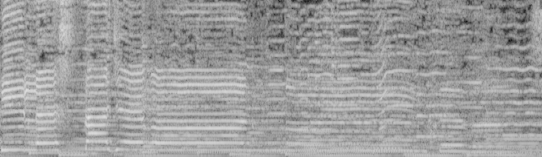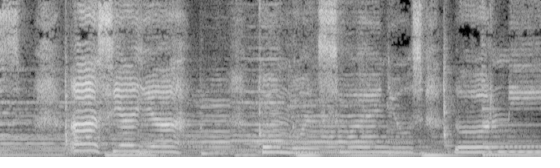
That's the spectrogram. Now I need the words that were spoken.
y le está llevando y te vas hacia allá como en sueños dormida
